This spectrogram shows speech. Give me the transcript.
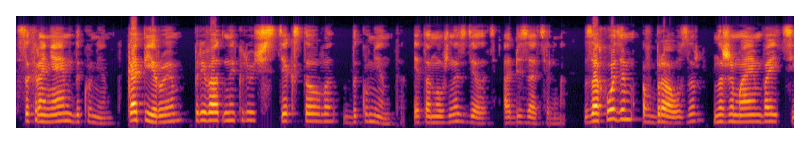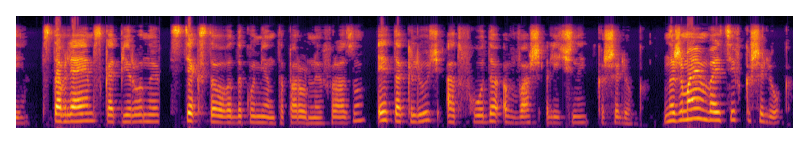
сохраняем документ. Копируем приватный ключ с текстового документа. Это нужно сделать обязательно. Заходим в браузер, нажимаем «Войти». Вставляем скопированную с текстового документа парольную фразу. Это ключ от входа в ваш личный кошелек. Нажимаем «Войти в кошелек».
